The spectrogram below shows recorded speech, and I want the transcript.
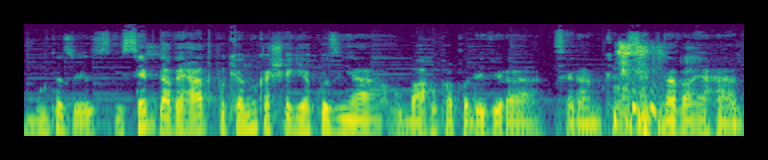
muitas vezes. E sempre dava errado porque eu nunca cheguei a cozinhar o barro pra poder virar cerâmica. Sempre dava errado.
